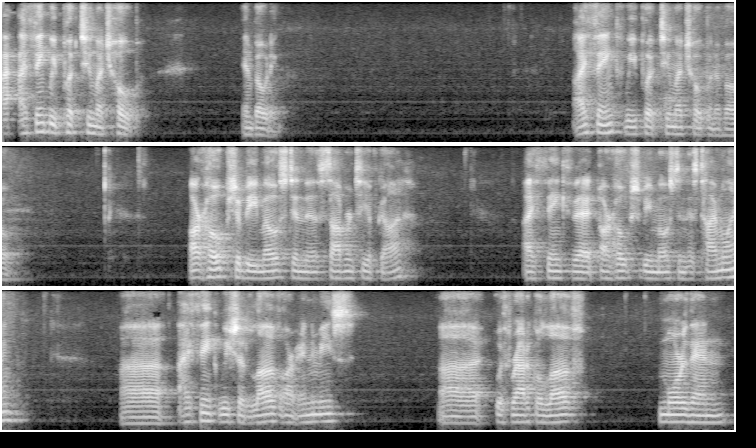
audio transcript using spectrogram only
I, I think we put too much hope in voting. I think we put too much hope in a vote. Our hope should be most in the sovereignty of God. I think that our hope should be most in his timeline. Uh, I think we should love our enemies uh, with radical love more than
